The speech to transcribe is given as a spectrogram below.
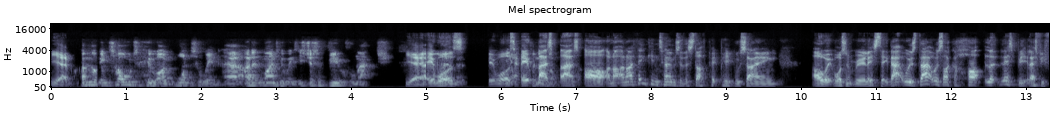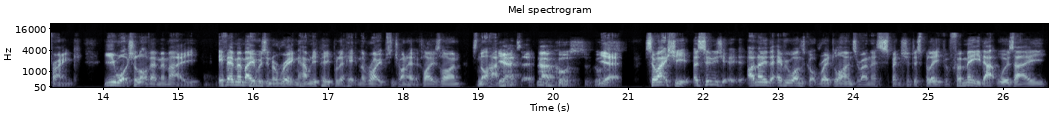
Yeah, I'm not being told who I want to win. Uh, I don't mind who wins. It's just a beautiful match. Yeah, uh, it was. It was. Yeah, it, that's that's art, and I, and I think in terms of the stuff people saying, "Oh, it wasn't realistic," that was that was like a hot. Look, let's be let's be frank. You watch a lot of MMA. If MMA was in a ring, how many people are hitting the ropes and trying to hit a clothesline? It's not happening, Yeah. is it? No, of course, of course. Yeah. So actually, as soon as you, I know that everyone's got red lines around their suspension of disbelief, but for me, that was a.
